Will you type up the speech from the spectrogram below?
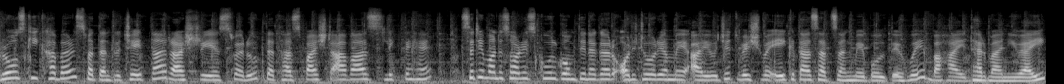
रोज की खबर, स्वतंत्र चेतना, राष्ट्रीय स्वरूप तथा स्पष्ट आवाज़ लिखते हैं। City Montessori school Gomti Nagar auditorium में आयोजित विश्व एकता सत्संग में बोलते हुए बहाई धर्मानुयायी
